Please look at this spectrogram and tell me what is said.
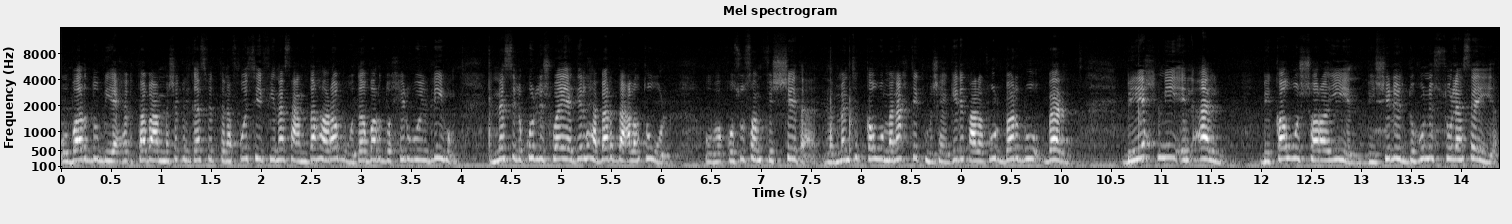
وبرده بيح... طبعا مشاكل الجهاز التنفسي في ناس عندها ربو وده برده حلو ليهم. الناس اللي كل شوية يجيلها برد على طول وخصوصا في الشتاء. لما أنت تقوي مناعتك مش هيجيلك على طول برده برد. بيحمي القلب بيقوي الشرايين بيشيل الدهون الثلاثية.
